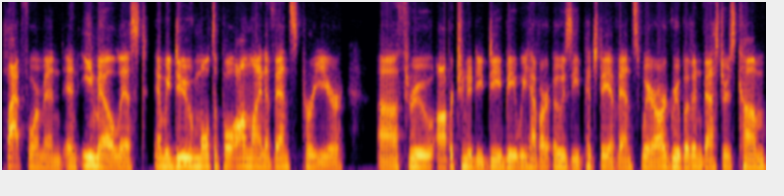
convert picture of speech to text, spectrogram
platform and an email list, and we do multiple online events per year uh, through Opportunity DB. We have our OZ Pitch Day events where our group of investors come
